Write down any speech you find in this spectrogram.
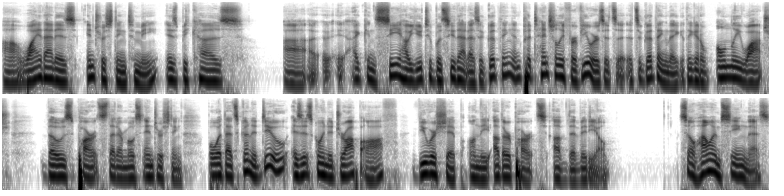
Uh, why that is interesting to me is because uh, I can see how YouTube would see that as a good thing, and potentially for viewers, it's a, it's a good thing. They, they get to only watch those parts that are most interesting. But what that's going to do is it's going to drop off viewership on the other parts of the video. So, how I'm seeing this,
